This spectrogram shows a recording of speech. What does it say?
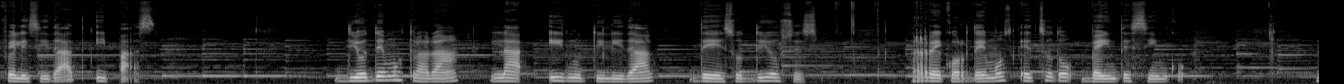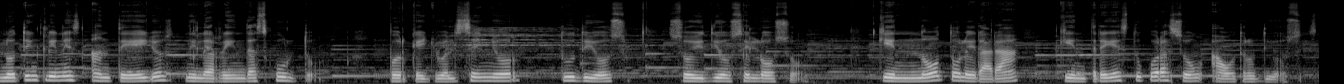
felicidad y paz. Dios demostrará la inutilidad de esos dioses. Recordemos Éxodo 25. No te inclines ante ellos ni le rindas culto, porque yo el Señor, tu Dios, soy Dios celoso, quien no tolerará que entregues tu corazón a otros dioses.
